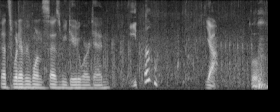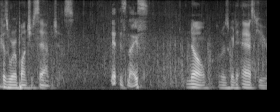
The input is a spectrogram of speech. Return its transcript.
That's what everyone says we do to our dead. Eat them? Yeah, because we're a bunch of savages." it is nice. No, I was going to ask you.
